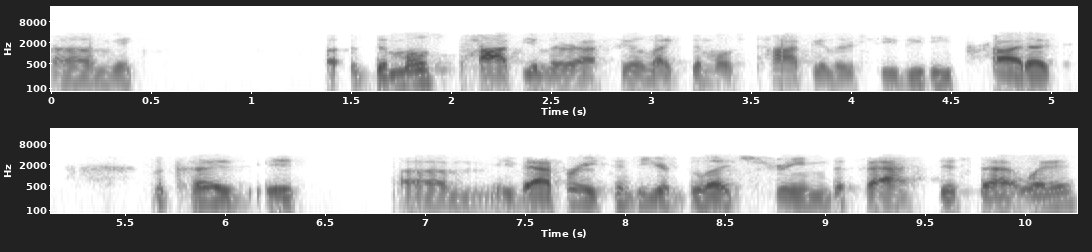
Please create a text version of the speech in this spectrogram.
Um, it's the most popular. I feel like the most popular CBD product because it um, evaporates into your bloodstream the fastest that way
